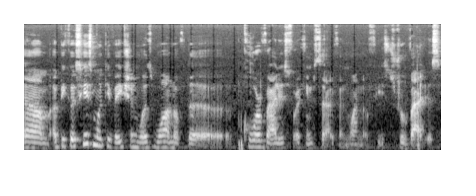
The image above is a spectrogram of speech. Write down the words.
Um, because his motivation was one of the core values for himself and one of his true values.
